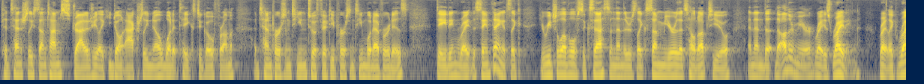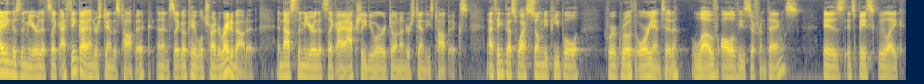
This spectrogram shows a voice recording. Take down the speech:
potentially sometimes strategy, like you don't actually know what it takes to go from a 10 person team to a 50 person team, whatever it is. Dating, right? The same thing. It's like you reach a level of success and then there's like some mirror that's held up to you. And then the, the other mirror, right, is writing, right? Like writing is the mirror that's like, I think I understand this topic. And then it's like, okay, we'll try to write about it. And that's the mirror that's like, I actually do or don't understand these topics. And I think that's why so many people who are growth oriented love all of these different things is it's basically like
